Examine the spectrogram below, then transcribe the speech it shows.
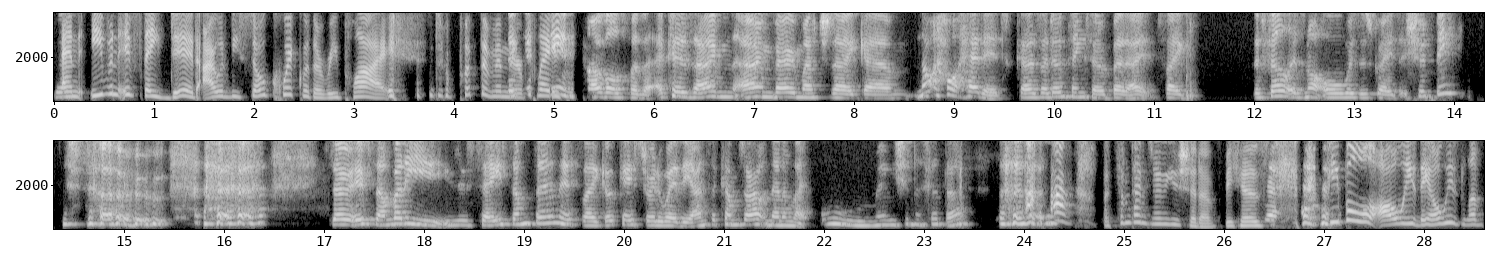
Yeah. And even if they did, I would be so quick with a reply to put them in they their place. in trouble for that because I'm I'm very much like um not hot headed because I don't think so, but I, it's like the filter is not always as great as it should be. So So if somebody says something, it's like, okay, straight away the answer comes out. And then I'm like, oh, maybe you shouldn't have said that. but sometimes maybe you should have because yeah. people will always they always love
